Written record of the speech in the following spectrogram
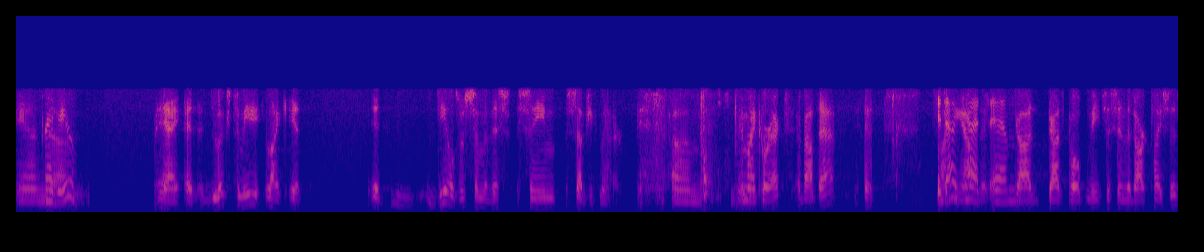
and I do. Um, yeah, it, it looks to me like it it deals with some of this same subject matter. Um, am I correct about that? It does. Yeah, out it's that um, God God's hope meets us in the dark places.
